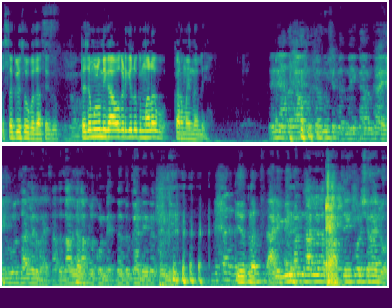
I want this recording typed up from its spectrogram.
तर सगळे सोबत असायचो. हो. त्याच्यामुळं मी गावाकडे गेलो की मला करमाईन झालंय. नाही नाही, आता गावाकडे करमू शकत नाही कारण काय रोज जालन्याला राहायचं. आता जालन्याला आपलं कोण नाही ना दुकान आहे ना कोण आहे. दुकानात तेच ना. बसून आणि मी पण जालन्याला मागचं एक वर्ष राहिलो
